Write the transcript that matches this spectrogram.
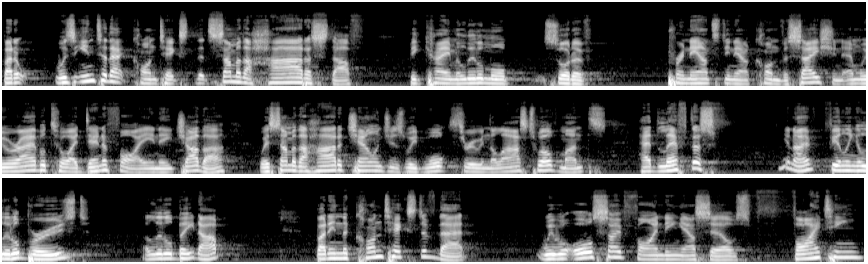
But it was into that context that some of the harder stuff became a little more sort of pronounced in our conversation, and we were able to identify in each other where some of the harder challenges we'd walked through in the last 12 months had left us, you know, feeling a little bruised, a little beat up. But in the context of that, we were also finding ourselves fighting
